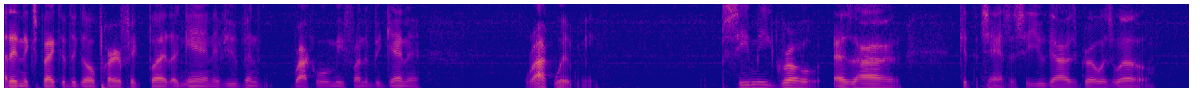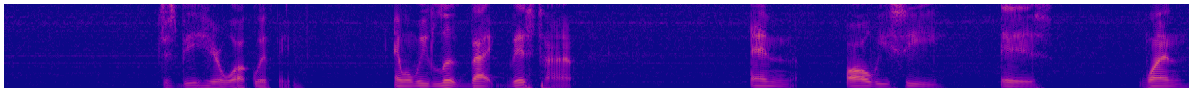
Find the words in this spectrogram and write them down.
I didn't expect it to go perfect. But again, if you've been rocking with me from the beginning, rock with me. See me grow as I get the chance to see you guys grow as well. Just be here, walk with me. And when we look back this time, and all we see is one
